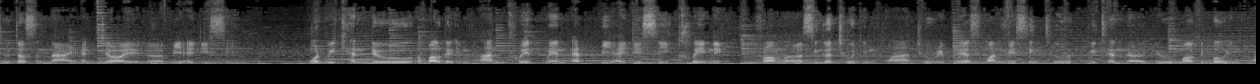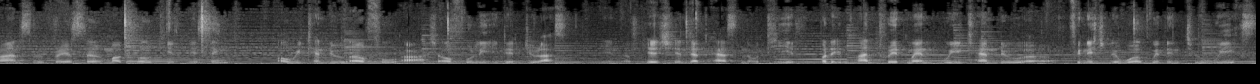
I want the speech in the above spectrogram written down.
2009 and joined uh, BIDC. What we can do about the implant treatment at BIDC clinic, from a single tooth implant to replace one missing tooth, we can uh, do multiple implants to replace uh, multiple teeth missing, or we can do a full arch or fully edentulous a patient that has no teeth. For the implant treatment, we can do uh, finish the work within two weeks.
